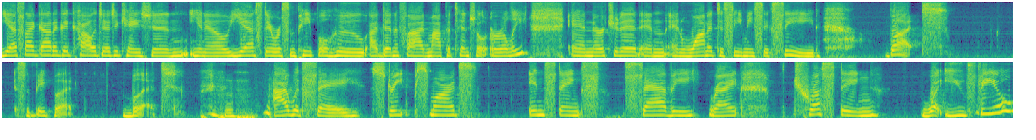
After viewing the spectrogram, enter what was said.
yes, I got a good college education. You know, yes, there were some people who identified my potential early and nurtured it and, and wanted to see me succeed. But it's a big but. But I would say street smarts, instincts, savvy, right? Trusting what you feel,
